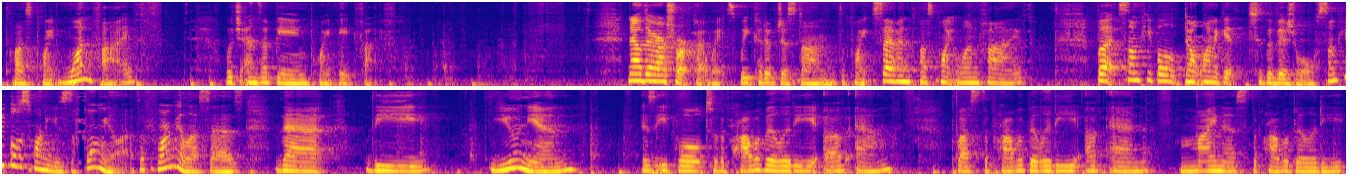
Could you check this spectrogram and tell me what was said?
plus 0.15, which ends up being 0.85. Now there are shortcut ways. We could have just done the 0.7 plus 0.15, but some people don't want to get to the visual. Some people just want to use the formula. The formula says that the union is equal to the probability of m plus the probability of n minus the probability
